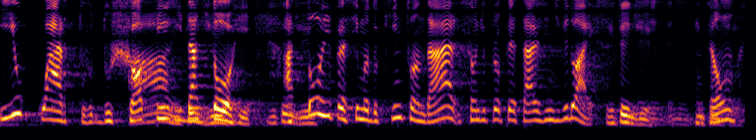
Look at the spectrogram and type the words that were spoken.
e o quarto do shopping ah, entendi, e da torre. Entendi. A torre para cima do quinto andar são de proprietários individuais. Entendi. Então, entendi.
